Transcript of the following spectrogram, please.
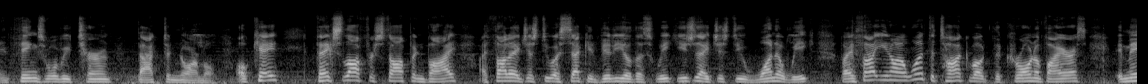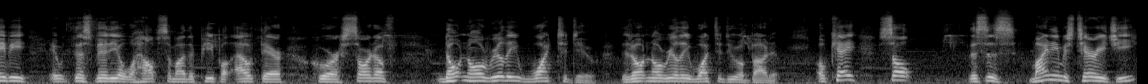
and things will return back to normal. Okay? Thanks a lot for stopping by. I thought I'd just do a second video this week. Usually I just do one a week, but I thought, you know, I wanted to talk about the coronavirus and maybe it, this video will help some other people out there who are sort of don't know really what to do. They don't know really what to do about it. Okay? So this is, my name is Terry G.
